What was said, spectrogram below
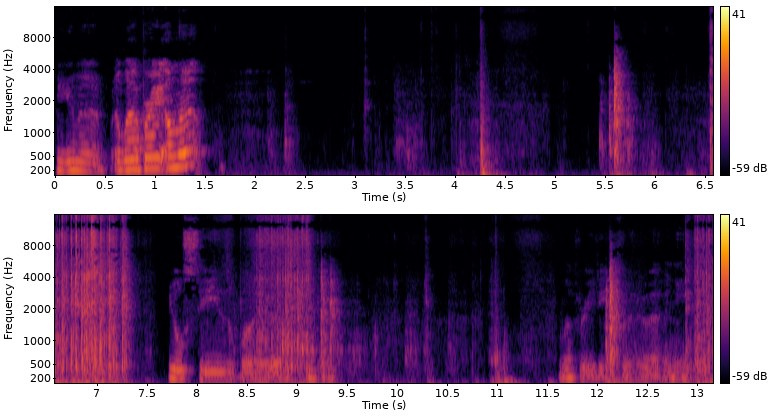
You gonna elaborate on that? You'll see. Okay. Love reading for whoever needs it.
